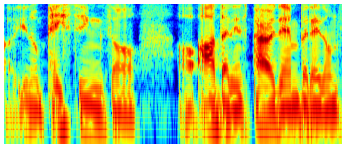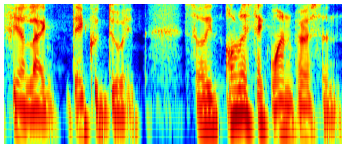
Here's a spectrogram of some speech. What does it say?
uh, you know, pastings or, or art that inspired them, but they don't feel like they could do it. So it always takes one person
